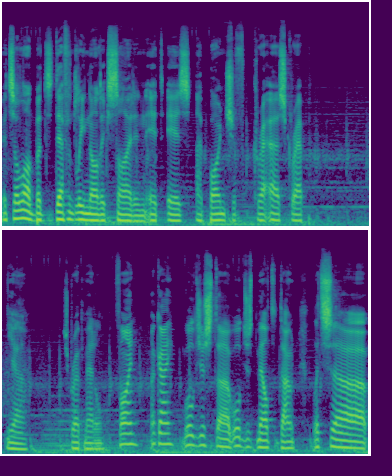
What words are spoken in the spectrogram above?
it's a lot, but it's definitely not exciting. It is a bunch of uh, scrap. Yeah, scrap metal. Fine. Okay, we'll just uh, we'll just melt it down. Let's uh,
